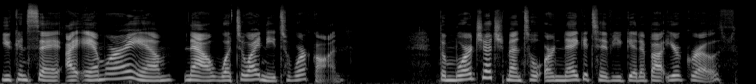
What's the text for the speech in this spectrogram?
You can say, I am where I am. Now, what do I need to work on? The more judgmental or negative you get about your growth,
